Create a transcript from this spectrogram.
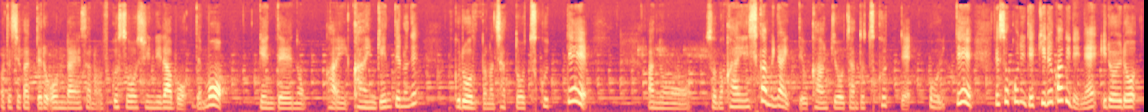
私がやってるオンラインサロン服装心理ラボでも限定の会員会員限定のねグローズとのチャットを作ってあのその会員しか見ないっていう環境をちゃんと作っておいてでそこにできる限りねいろいろ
